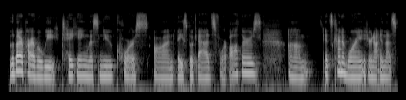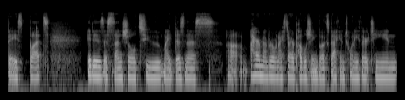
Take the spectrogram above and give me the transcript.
the better part of a week taking this new course on Facebook ads for authors. Um, it's kind of boring if you're not in that space, but it is essential to my business um, I remember when I started publishing books back in 2013,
